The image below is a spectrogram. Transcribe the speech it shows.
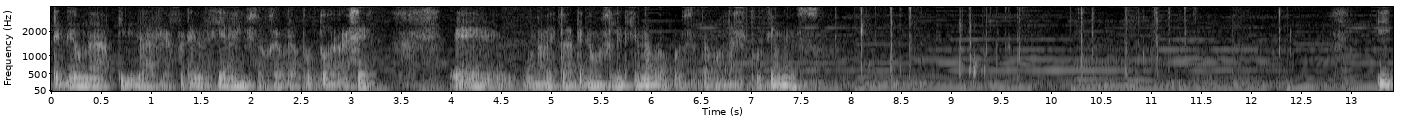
tener una actividad referencia en geogebra.org. Eh, una vez que la tengamos seleccionado, pues damos las instrucciones. Y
